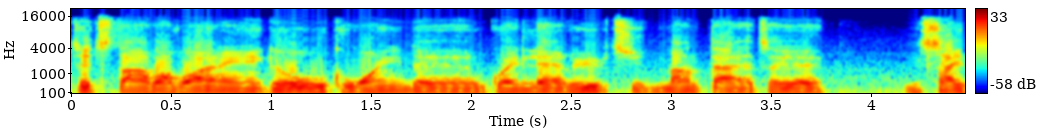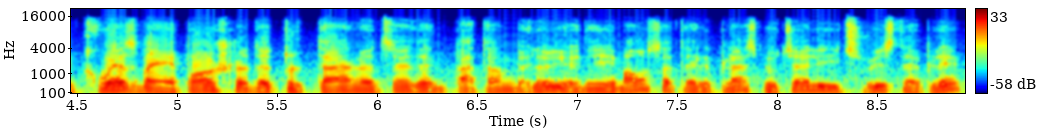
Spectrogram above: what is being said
sais, tu t'en vas voir un gars au coin de, au coin de la rue, puis tu demandes, ta- tu sais, euh, une side quest bien poche là, de tout le temps, là, tu sais, d'une patente. Ben là, il y a des monstres à telle place. Peux-tu aller les tuer, s'il te plaît?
